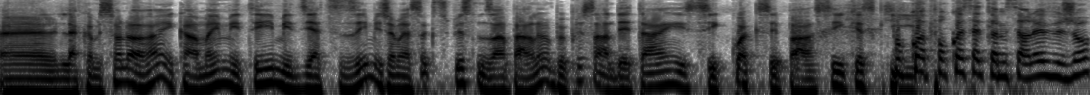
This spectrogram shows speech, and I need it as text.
Euh, la commission Laurent a quand même été médiatisée, mais j'aimerais ça que tu puisses nous en parler un peu plus en détail. C'est quoi qui s'est passé? Qu'est-ce qui... Pourquoi, pourquoi cette commission-là vu jour?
